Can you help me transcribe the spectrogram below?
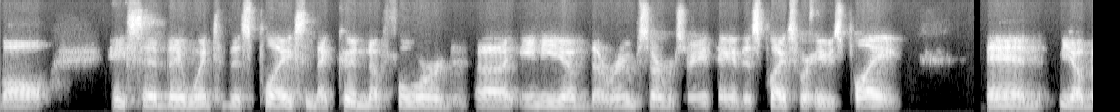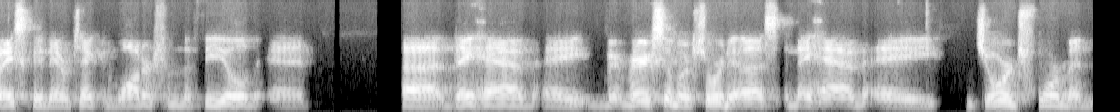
ball. He said they went to this place and they couldn't afford uh, any of the room service or anything at this place where he was playing. And you know, basically, they were taking water from the field, and uh, they have a very similar story to us, and they have a George Foreman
